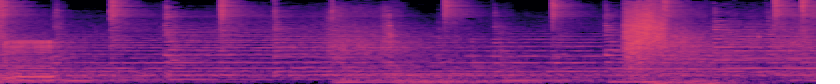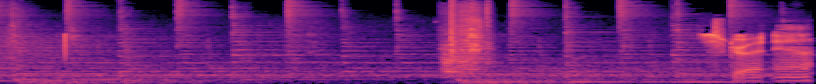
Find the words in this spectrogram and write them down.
Mm. Screw it, yeah.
